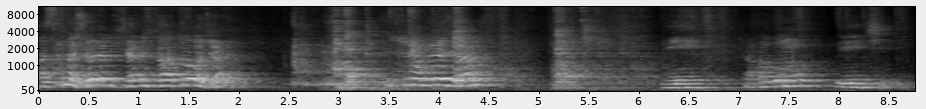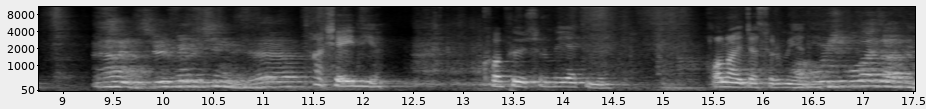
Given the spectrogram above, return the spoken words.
Aslında şöyle bir temiz tahta olacak. Üstüne koyacağım. Neyi? Aha bunu Neyi için? Ha, Hizmet için mi? Ha şey diye. Köpüğü sürmeye diye. Kolayca sürmeye Ama diye. o iş kolay zaten.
